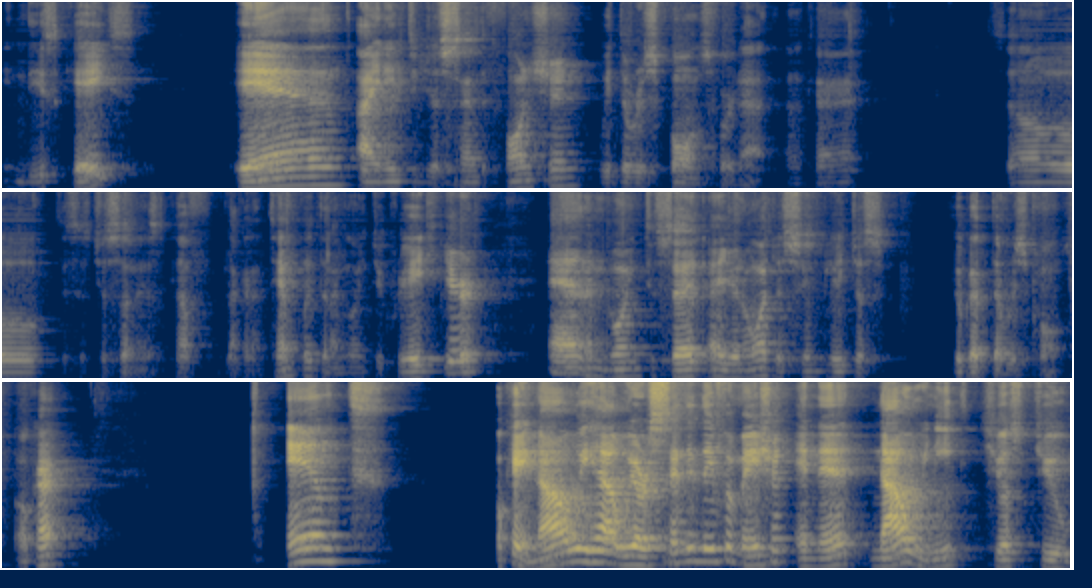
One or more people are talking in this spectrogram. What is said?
in this case, and I need to just send the function with the response for that. Okay. So this is just an like a template that I'm going to create here, and I'm going to say, hey, you know what? Just simply just look at the response. Okay. And okay, now we have we are sending the information, and then now we need just to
